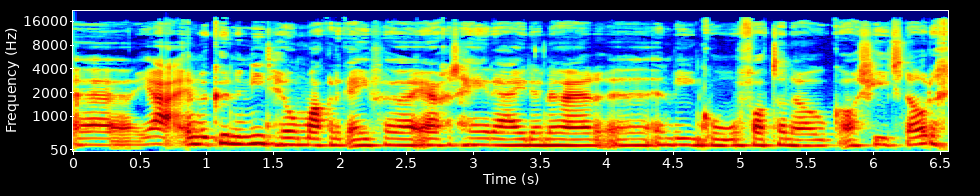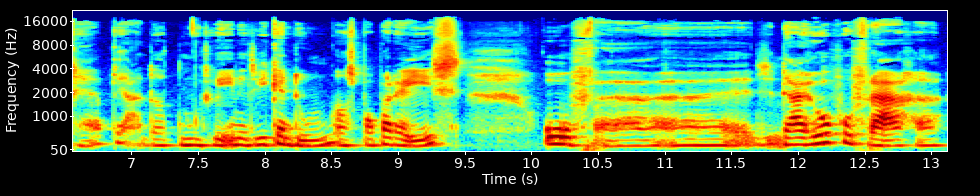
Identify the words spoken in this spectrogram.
Uh, ja, en we kunnen niet heel makkelijk even ergens heen rijden naar uh, een winkel of wat dan ook. Als je iets nodig hebt, ja, dat moeten we in het weekend doen als papa er is. Of uh, daar hulp voor vragen.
